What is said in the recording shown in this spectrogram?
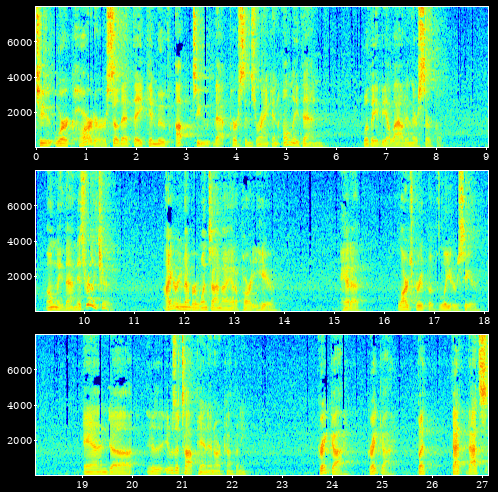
to work harder so that they can move up to that person's rank, and only then will they be allowed in their circle. Only then. It's really true. I remember one time I had a party here, had a large group of leaders here, and uh, it was a top pen in our company. Great guy, great guy, but that that's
